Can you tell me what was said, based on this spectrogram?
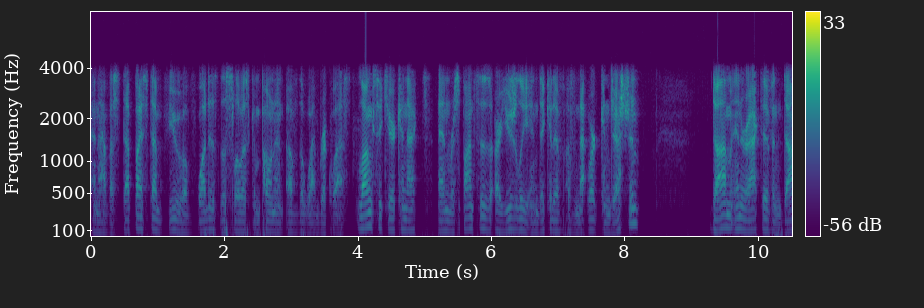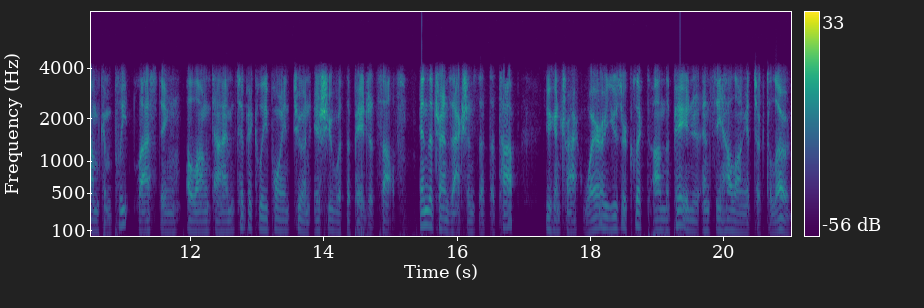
and have a step-by-step view of what is the slowest component of the web request. Long secure connects and responses are usually indicative of network congestion. DOM interactive and DOM complete lasting a long time typically point to an issue with the page itself. In the transactions at the top, you can track where a user clicked on the page and see how long it took to load.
